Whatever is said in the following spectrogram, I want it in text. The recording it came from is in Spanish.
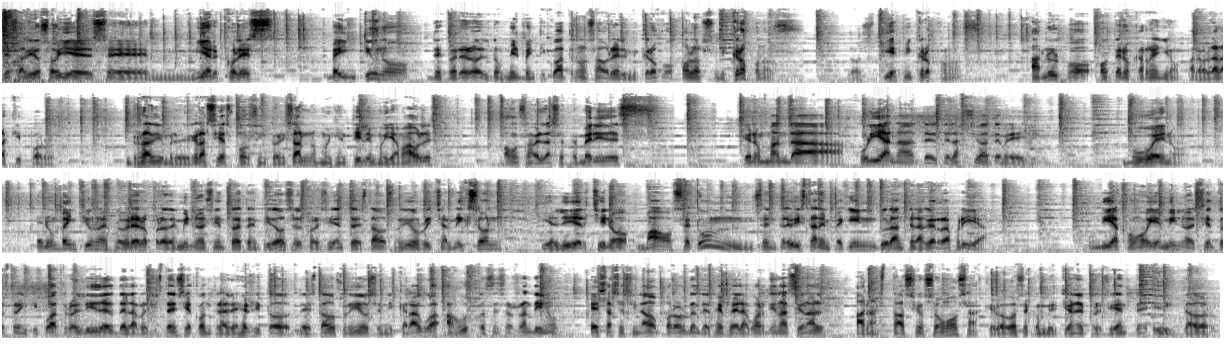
Gracias a Dios, hoy es eh, miércoles 21 de febrero del 2024. Nos abre el micrófono, o los micrófonos, los 10 micrófonos. Arnulfo Otero Carreño para hablar aquí por Radio Melodía. Gracias por sintonizarnos, muy gentiles, muy amables. Vamos a ver las efemérides que nos manda Juliana desde la ciudad de Medellín. Bueno, en un 21 de febrero, pero de 1972, el presidente de Estados Unidos, Richard Nixon, y el líder chino Mao Zedong se entrevistan en Pekín durante la Guerra Fría. Un día como hoy, en 1934, el líder de la resistencia contra el ejército de Estados Unidos en Nicaragua, Augusto César Randino, es asesinado por orden del jefe de la Guardia Nacional, Anastasio Somoza, que luego se convirtió en el presidente y dictador.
